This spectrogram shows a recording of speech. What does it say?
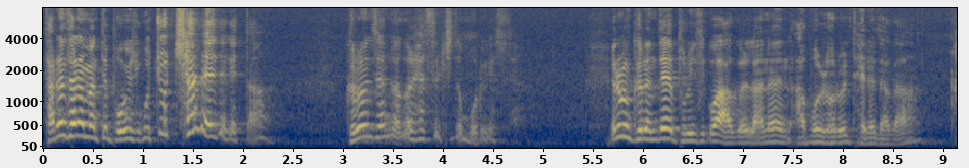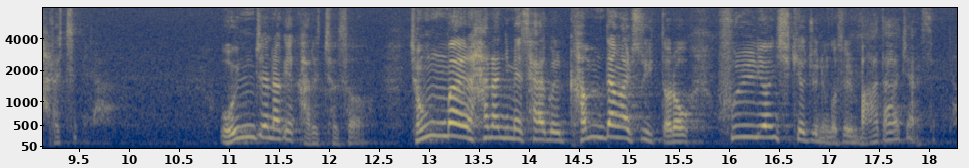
다른 사람한테 보여주고 쫓아내야 되겠다. 그런 생각을 했을지도 모르겠어요. 여러분 그런데 브리스과 아글라는 아볼로를 데려다가 가르칩니다. 온전하게 가르쳐서 정말 하나님의 사역을 감당할 수 있도록 훈련시켜 주는 것을 마다하지 않습니다.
